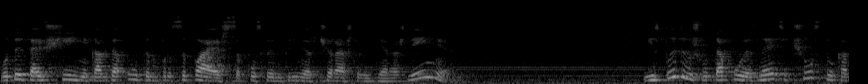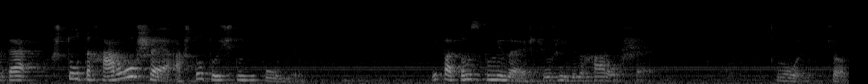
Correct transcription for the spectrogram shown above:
вот это ощущение, когда утром просыпаешься после, например, вчерашнего дня рождения, и испытываешь вот такое, знаете, чувство, когда что-то хорошее, а что точно не помню. И потом вспоминаешь, что же именно хорошее. Вот, что,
